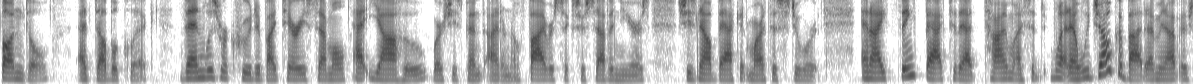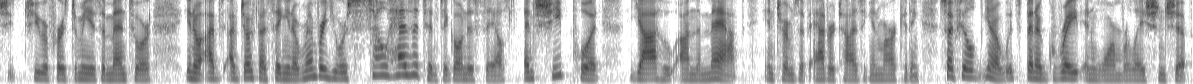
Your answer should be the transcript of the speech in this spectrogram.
bundle at DoubleClick, then was recruited by Terry Semel at Yahoo, where she spent, I don't know, five or six or seven years. She's now back at Martha Stewart. And I think back to that time when I said, well, and we joke about it. I mean, I, she, she, refers to me as a mentor. You know, I've, I've joked about saying, you know, remember you were so hesitant to go into sales. And she put Yahoo on the map in terms of advertising and marketing. So I feel, you know, it's been a great and warm relationship.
